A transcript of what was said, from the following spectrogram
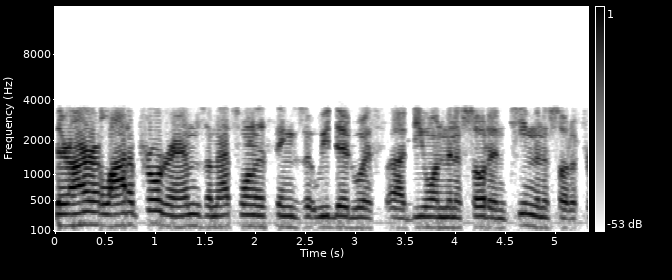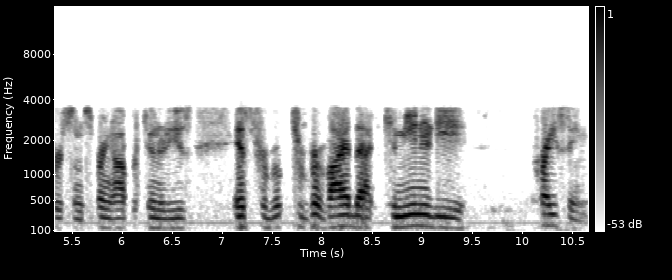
there are a lot of programs, and that's one of the things that we did with uh, D1 Minnesota and Team Minnesota for some spring opportunities, is to, to provide that community pricing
